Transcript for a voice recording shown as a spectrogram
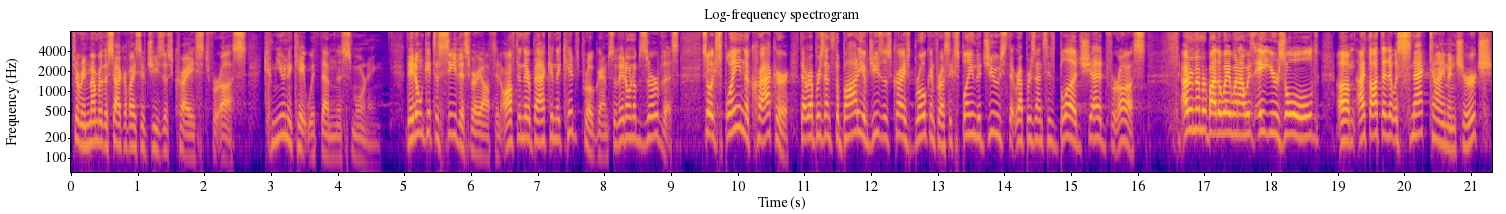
to remember the sacrifice of Jesus Christ for us. Communicate with them this morning. They don't get to see this very often. Often they're back in the kids' program, so they don't observe this. So explain the cracker that represents the body of Jesus Christ broken for us. Explain the juice that represents his blood shed for us. I remember, by the way, when I was eight years old, um, I thought that it was snack time in church.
